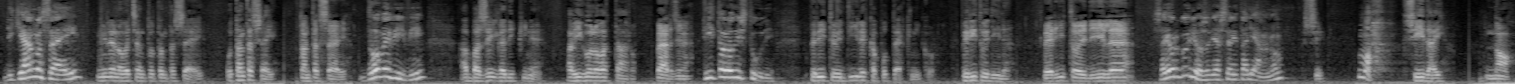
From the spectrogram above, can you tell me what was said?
Di che anno sei? 1986. 86. 86. Dove vivi? A Baselga di Pinè. A Vigolo Vattaro. Vergine. Titolo di studi. Perito edile capotecnico. Perito edile. Perito edile. Sei orgoglioso di essere italiano? Sì. Ma sì, dai. No.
